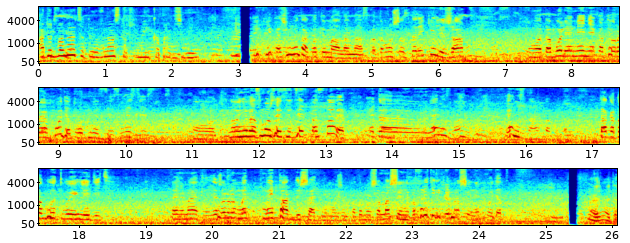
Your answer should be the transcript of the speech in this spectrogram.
а до 12 в нас тут мийка працює. Старики, почему так вот и мало нас? Потому что старики лежат, вот, а более-менее, которые ходят, вот мы здесь, мы здесь. Вот. Но невозможно, если здесь поставят, это, я не знаю, я не знаю, как это, как это будет выглядеть. Понимаете? Я же говорю, мы, мы и так дышать не можем, потому что машины, посмотрите, какие машины ходят. Э, это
